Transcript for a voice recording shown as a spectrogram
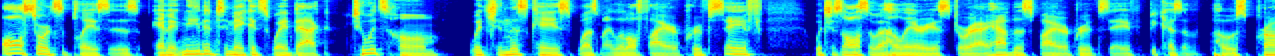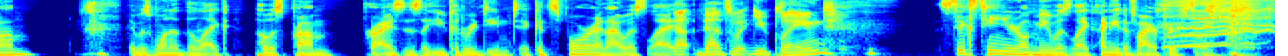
all sorts of places. And it needed to make its way back to its home, which in this case was my little fireproof safe, which is also a hilarious story. I have this fireproof safe because of a post prom. it was one of the like post prom prizes that you could redeem tickets for. And I was like, That, that's what you claimed. 16 year old me was like, I need a fireproof safe.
